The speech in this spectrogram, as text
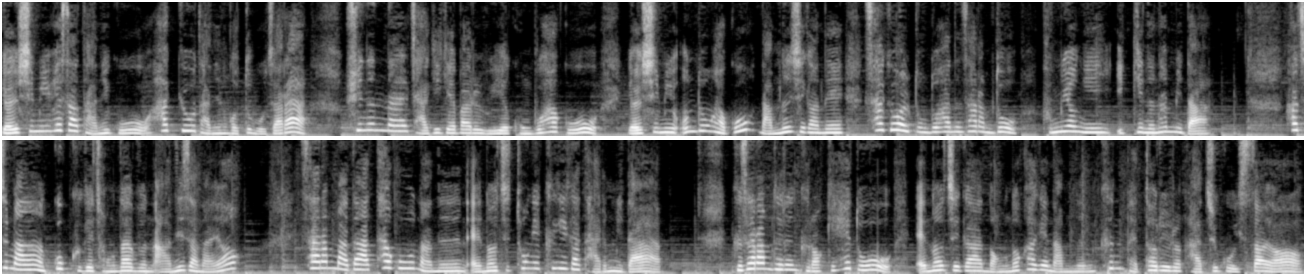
열심히 회사 다니고 학교 다니는 것도 모자라 쉬는 날 자기 개발을 위해 공부하고 열심히 운동하고 남는 시간에 사교 활동도 하는 사람도 분명히 있기는 합니다. 하지만 꼭 그게 정답은 아니잖아요? 사람마다 타고나는 에너지 통의 크기가 다릅니다. 그 사람들은 그렇게 해도 에너지가 넉넉하게 남는 큰 배터리를 가지고 있어요.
